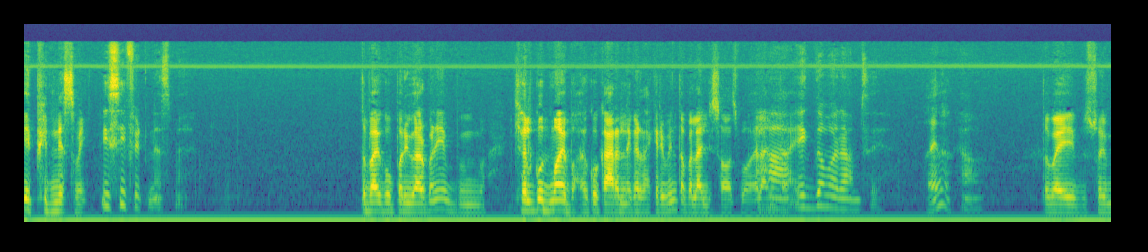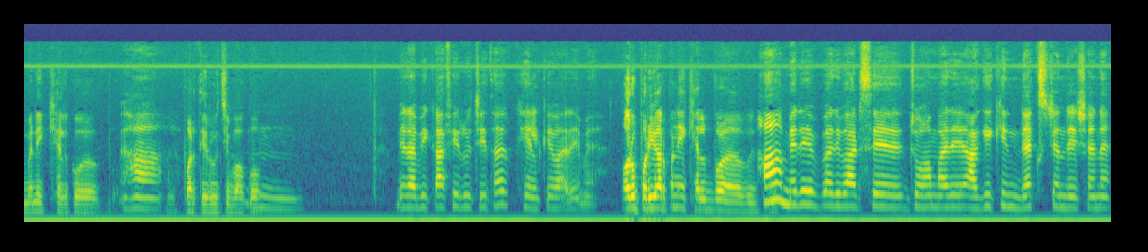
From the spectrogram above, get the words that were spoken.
ये फिटनेस में? इसी फिटनेस में। तपाईँको परिवार पनि खेलकुदमय भएको कारणले गर्दाखेरि पनि तपाईँलाई अलिक सहज भयो होला हाँ, एकदम आराम से। होइन हाँ। तपाईँ स्वयं पनि खेलको हाँ। प्रति रुचि भएको हम्म, मेरा भी काफ़ी रुचि था खेल के बारे में। अरू परिवार पनि खेल हाँ मेरे परिवार से जो हमारे आगे की नेक्स्ट जनरेशन है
